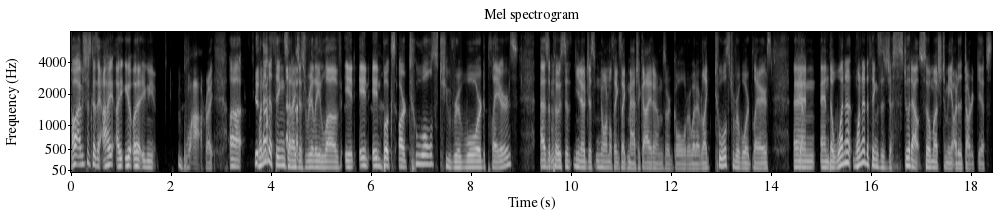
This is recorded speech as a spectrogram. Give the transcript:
oh, I was just gonna say. I. I. You know, uh, you- blah. Right. Uh, one of the things that I just really love in in in books are tools to reward players, as Mhm. opposed to you know just normal things like magic items or gold or whatever. Like tools to reward players, Yeah. and and the one one of the things that's just stood out so much to me are the dark gifts.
